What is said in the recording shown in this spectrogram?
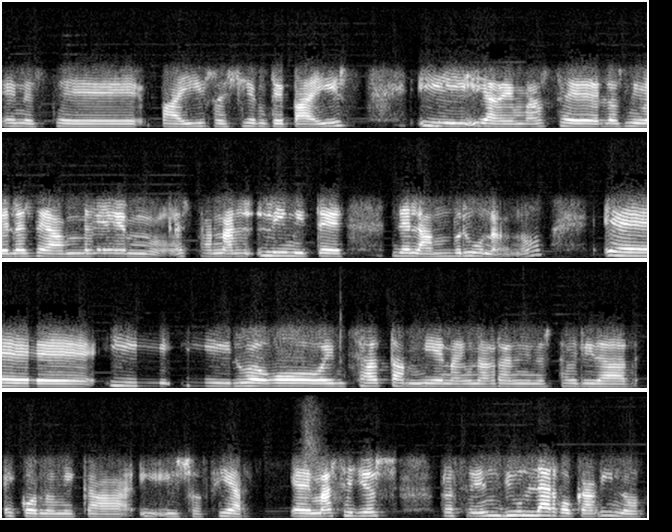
en este país, reciente país, y, además eh, los niveles de hambre mm, están al límite de la hambruna, ¿no? Eh, y, luego en Chad también hay una gran inestabilidad económica y social y además ellos proceden de un largo camino.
